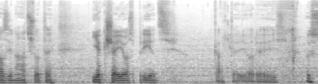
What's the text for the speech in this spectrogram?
mazinātu šo iekšējo spriedzi? Kārtējo reizi. Es,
